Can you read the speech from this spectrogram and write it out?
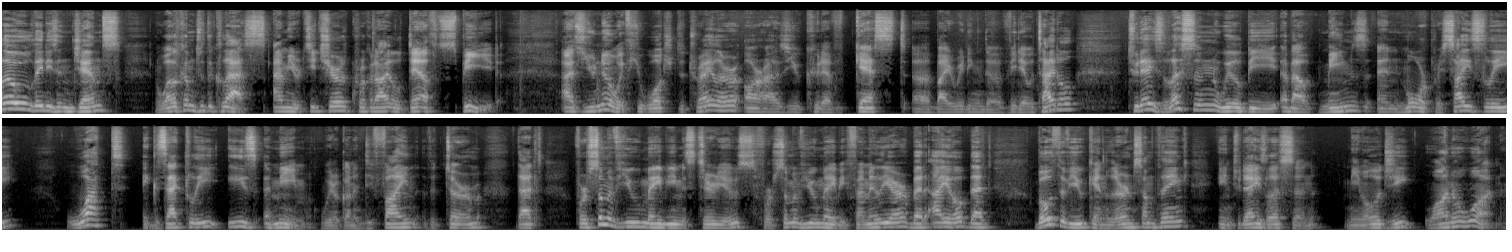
Hello, ladies and gents, and welcome to the class. I'm your teacher, Crocodile Death Speed. As you know if you watched the trailer, or as you could have guessed uh, by reading the video title, today's lesson will be about memes and more precisely, what exactly is a meme? We're gonna define the term that for some of you may be mysterious, for some of you may be familiar, but I hope that both of you can learn something in today's lesson, Memeology 101.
